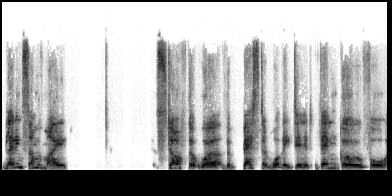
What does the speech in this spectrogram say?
letting some of my staff that were the best at what they did then go for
